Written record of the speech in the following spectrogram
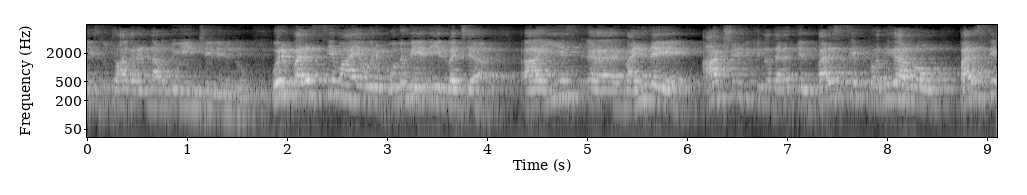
ജി സുധാകരൻ നടത്തുകയും ചെയ്തിരുന്നു. ഒരു പരസ്യമായ ഒരു പൊതുവേദിയിൽ വെച്ച് ഈ വനിതയെ ആക്ഷേപിക്കുന്ന തരത്തിൽ പരസ്യ പ്രതികരണവും പരസ്യ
